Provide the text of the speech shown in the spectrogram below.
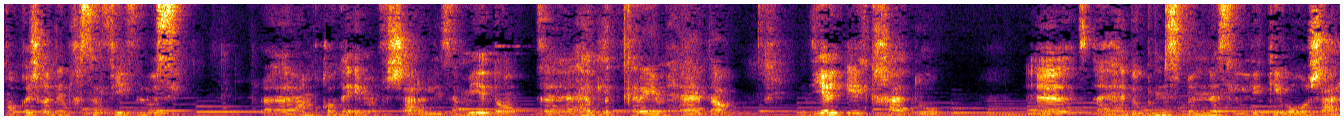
ما بقيتش غادي نخسر فيه فلوسي. آه غنبقاو دائما في الشعر les amis donc آه هاد الكريم هذا ديال الكادو هادو بالنسبة للناس اللي كيبغيو شعر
